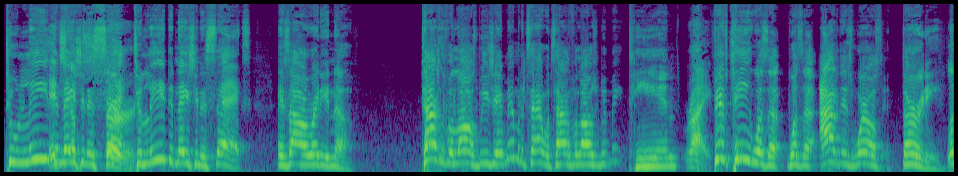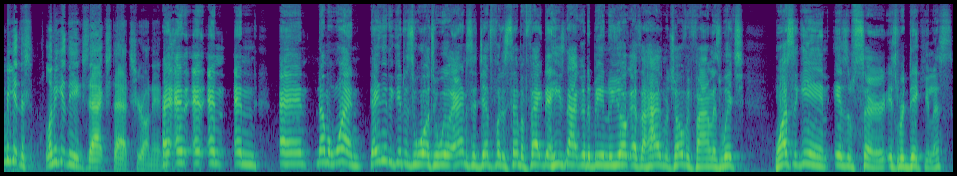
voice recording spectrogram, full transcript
to lead the It's nation in sacks. To lead the nation in sacks is already enough. Tackles for loss, BJ. Remember the time when tackles for loss was ten, Right. Fifteen was a was a out of this world thirty. Let me get this. Let me get the exact stats here on Anderson. And and and and and number one, they need to give this award to Will Anderson just for the simple fact that he's not going to be in New York as a Heisman Trophy finalist, which once again is absurd. It's ridiculous.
